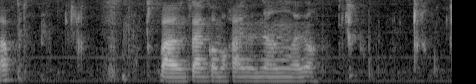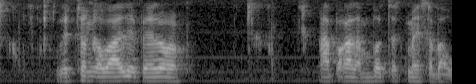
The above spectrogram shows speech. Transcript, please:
Sarap. Parang tayong kumakain ng ano, lechon kawali pero napakalambot at may sabaw.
